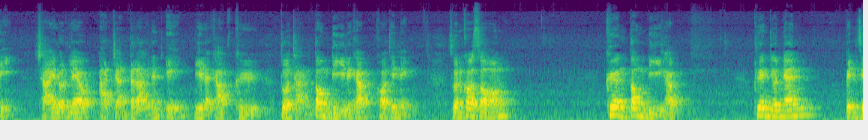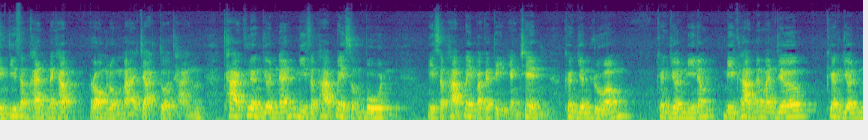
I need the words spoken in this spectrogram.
ติ ใช้รถแล้วอาจจะอันตรายนั่นเองนี่แหละครับ คือตัวถังต้องดีนะครับ ข้อที่ 1 ส่วนข้อ 2 เครื่องต้องดีครับ เครื่องยนต์นั้นเป็นสิ่งที่สำคัญนะครับ รองลงมาจากตัวถัง ถ้าเครื่องยนต์นั้นมีสภาพไม่สมบูรณ์ มีสภาพไม่ปกติอย่างเช่น เครื่องยนต์หลวม เครื่องยนต์มีน้ำมีคราบน้ำมันเยิ้มเครื่องยนต์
